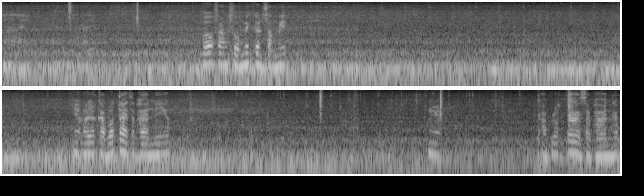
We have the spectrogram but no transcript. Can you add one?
ได้ได้เพราะความสูงไม่เกินสองเมตร เนี่ยเราจะกลับรถใต้สะพานนี้ครับเนี่ยกลับรถใต้สะพานครับ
